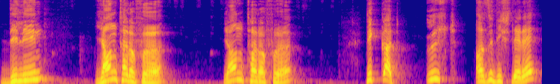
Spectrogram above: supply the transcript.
Dilin yan tarafı yan tarafı dikkat üst azı dişlere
